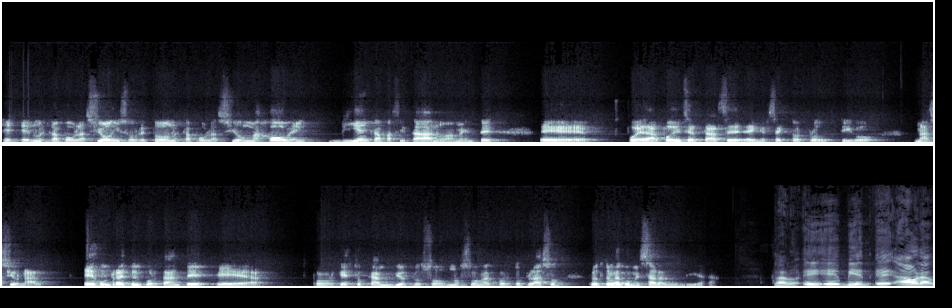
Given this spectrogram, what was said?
eh, nuestra población y sobre todo nuestra población más joven, bien capacitada nuevamente, eh, pueda, pueda insertarse en el sector productivo nacional. Es un reto importante porque estos cambios no son, no son a corto plazo, pero tenemos que comenzar algún día. Claro, bien, ahora,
